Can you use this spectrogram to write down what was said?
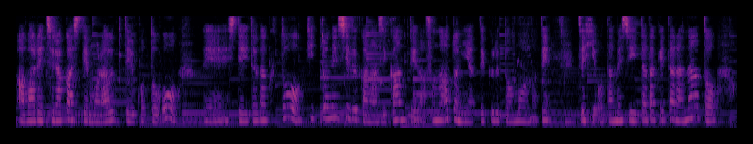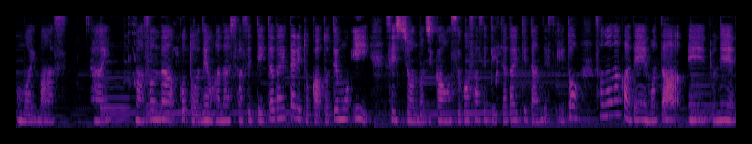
暴れ散らかしてもらうっていうことを、えー、していただくときっとね静かな時間っていうのはその後にやってくると思うので是非お試しいただけたらなと思います。はいまあ、そんなことをねお話しさせていただいたりとかとてもいいセッションの時間を過ごさせていただいてたんですけどその中でまたえ、ー、とね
